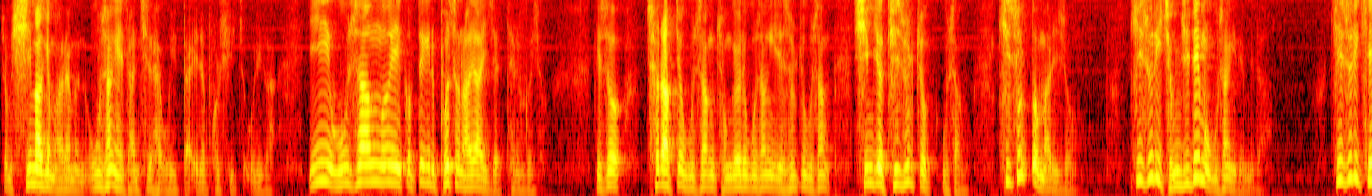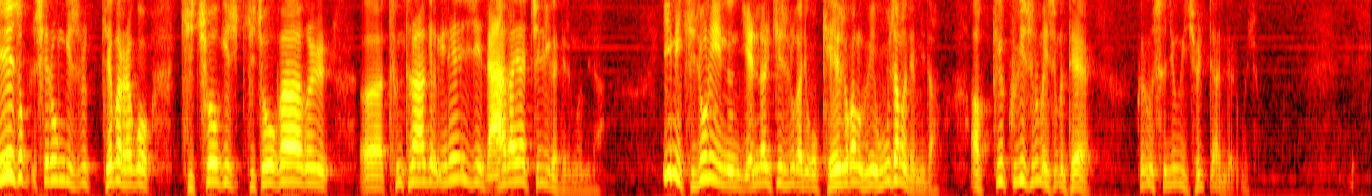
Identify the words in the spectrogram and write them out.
좀 심하게 말하면 우상의 잔치를 하고 있다. 이래 볼 수 있죠. 우리가. 이 우상의 껍데기를 벗어나야 이제 되는 거죠. 그래서 철학적 우상, 종교적 우상, 예술적 우상, 심지어 기술적 우상. 기술도 말이죠. 기술이 정지되면 우상이 됩니다. 기술이 계속 새로운 기술을 개발하고 기초 기초과학을 어, 튼튼하게 이래야지 나아가야 진리가 되는 겁니다. 이미 기존에 있는 옛날 기술을 가지고 계속하면 그게 우상은 됩니다. 아, 그, 그 기술만 있으면 돼. 그러면 선진국이 절대 안 되는 거죠.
